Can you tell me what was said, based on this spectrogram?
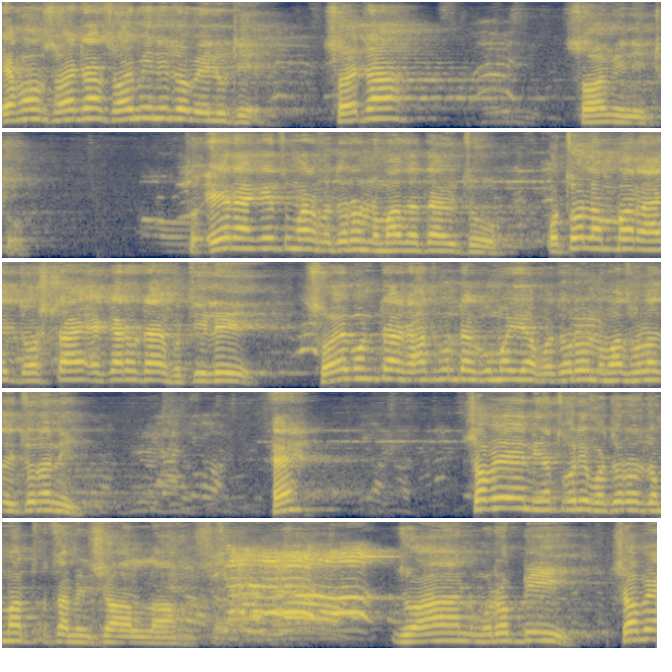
এখন ছয়টা, ছয় মিনিটও উঠে। ছয়টা, ছয় মিনিটও। তো এর আগে তোমার হজরের নমাজ আদায় হইতো। কত লম্বা রায়? দশটায়, এগারোটায় হতিলে। ছয় ঘণ্টা সাত ঘণ্টা ঘুমাইয়া ফজরের নমাজ পড়া দিত না নি? হ্যাঁ সবে নিয়ত করি ফজরের জমাত করতাম ইনশাআল্লাহ জোয়ান মুরব্বী সবে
